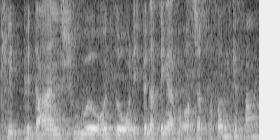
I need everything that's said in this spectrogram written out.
Klickpedalen, Schuhe und so. Und ich bin das Ding einfach aus Just for Fun gefahren.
